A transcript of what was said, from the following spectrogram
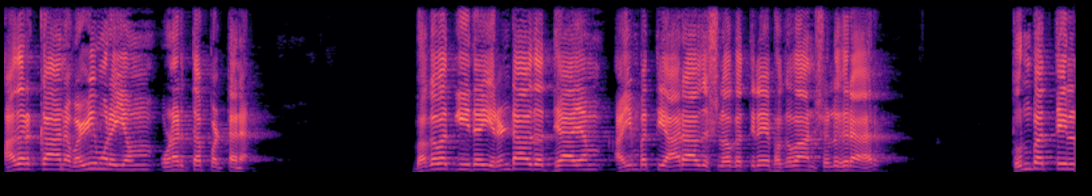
அதற்கான வழிமுறையும் உணர்த்தப்பட்டன. பகவத்கீதை இரண்டாவது அத்தியாயம் ஐம்பத்தி ஆறாவது ஸ்லோகத்திலே பகவான் சொல்லுகிறார் துன்பத்தில்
